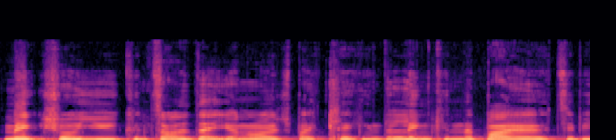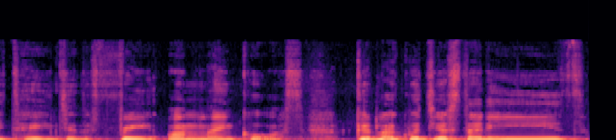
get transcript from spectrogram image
Make sure you consolidate your knowledge by clicking the link in the bio to be taken to the free online course. Good luck with your studies!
